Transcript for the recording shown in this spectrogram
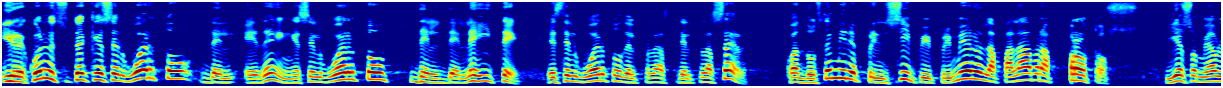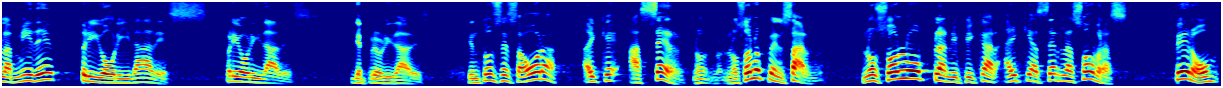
Y recuerde usted que es el huerto del Edén, es el huerto del deleite, es el huerto del, placer. Cuando usted mire principio y primero es la palabra protos, y eso me habla a mí de prioridades, prioridades, de prioridades. Entonces ahora hay que hacer, no, solo pensar, no solo planificar, hay que hacer las obras. Pero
